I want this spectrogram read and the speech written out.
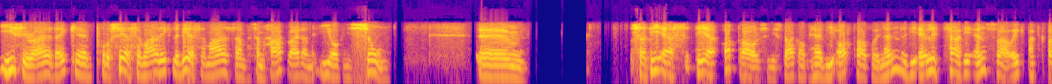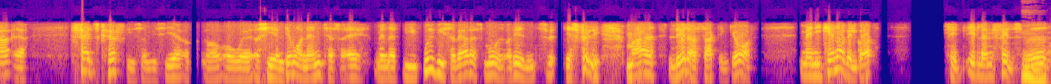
Easy Rider, der ikke øh, producerer så meget, der ikke leverer så meget som, som Hard Riderne i organisationen. Øhm, så det er, det er opdragelse, vi snakker om her. Vi opdrager på hinanden, at vi alle tager det ansvar, og ikke bare, bare er falsk høflige, som vi siger, og, og, og, øh, og siger, at det må en anden tage sig af. Men at vi udviser hverdagsmod, og det er, det er selvfølgelig meget lettere sagt end gjort. Men I kender vel godt til et, et eller andet fælles mm. møde,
